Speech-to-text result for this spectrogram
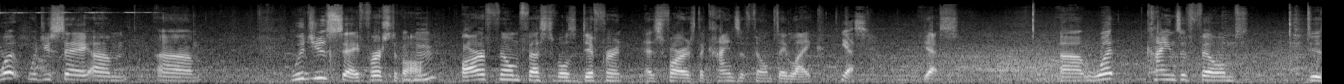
What would you say? Um, um, would you say first of all, are film festivals different as far as the kinds of films they like? Yes. Yes. Uh, what kinds of films do,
